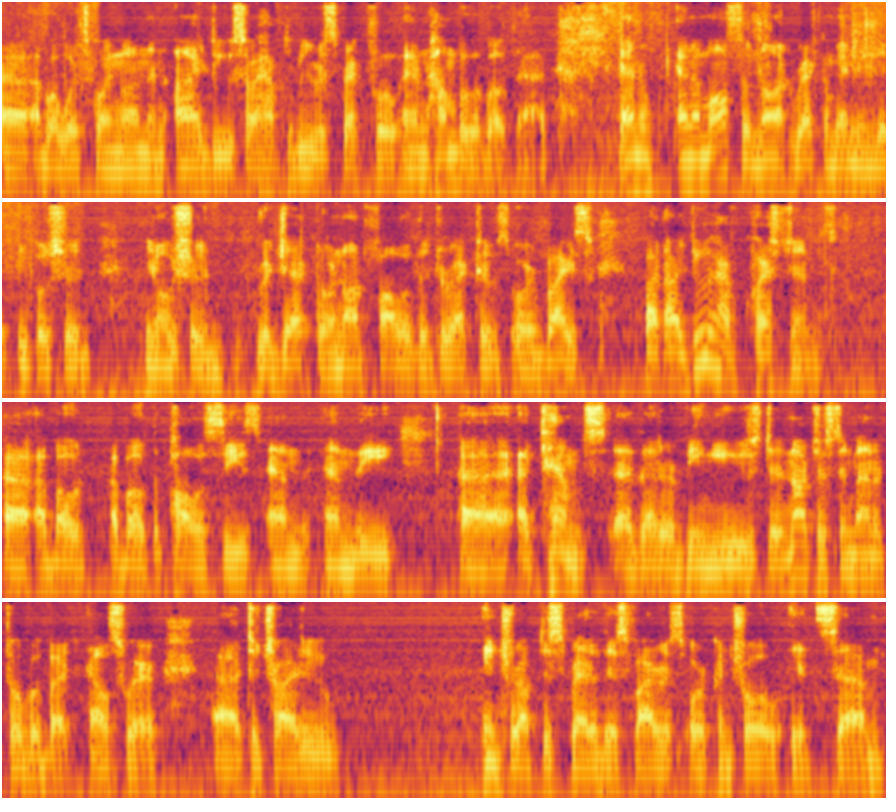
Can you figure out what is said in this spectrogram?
uh, about what's going on than I do, so I have to be respectful and humble about that. And and I'm also not recommending that people should, you know, should reject or not follow the directives or advice. But I do have questions uh, about about the policies and and the uh, attempts uh, that are being used, uh, not just in Manitoba but elsewhere, uh, to try to interrupt the spread of this virus or control its um,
